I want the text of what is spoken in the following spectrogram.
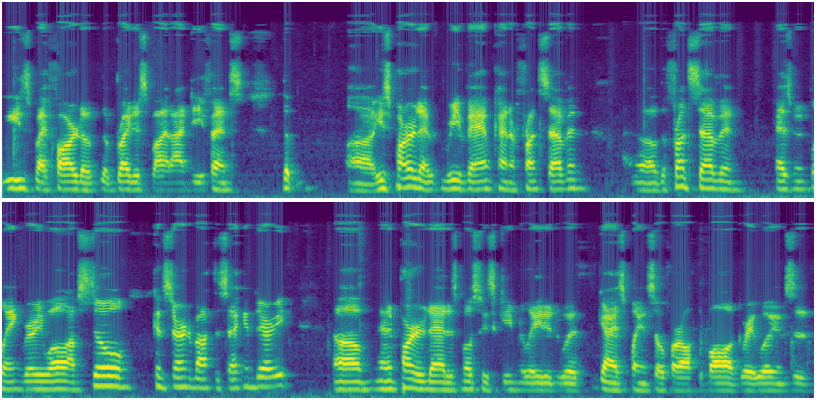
he's by far the, the brightest spot on defense. The uh, he's part of that revamp kind of front seven. Uh, the front seven has been playing very well. I'm still concerned about the secondary. Um, and part of that is mostly scheme related with guys playing so far off the ball Gregg Williams. And,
